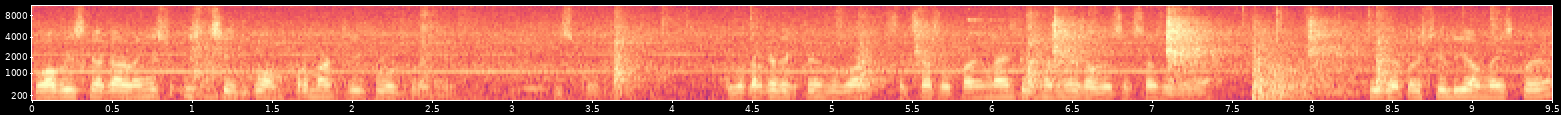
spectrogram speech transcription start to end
तो अब इस क्या करेंगे इस छेद को हम परमानेंटली क्लोज करेंगे इसको। तो करके देखते हैं जुगाड़ सक्सेस होता है नाइन्टी परसेंट मेरे सक्सेस हो जाएगा। ठीक है तो इसके लिए हमने इस पर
